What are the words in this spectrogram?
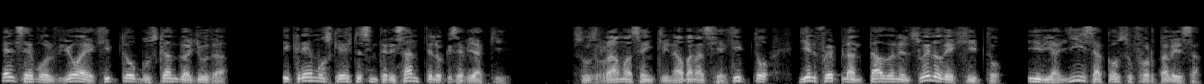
Él se volvió a Egipto buscando ayuda, y creemos que esto es interesante lo que se ve aquí. Sus ramas se inclinaban hacia Egipto, y él fue plantado en el suelo de Egipto, y de allí sacó su fortaleza.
